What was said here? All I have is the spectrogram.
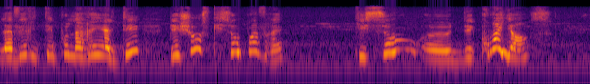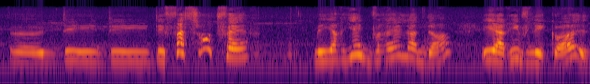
la vérité, pour la réalité, des choses qui ne sont pas vraies, qui sont euh, des croyances, euh, des, des, façons de faire. Mais il n'y a rien de vrai là-dedans. Et arrive l'école,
